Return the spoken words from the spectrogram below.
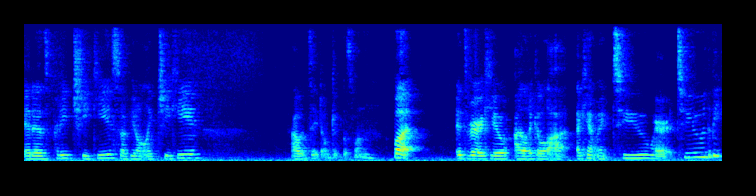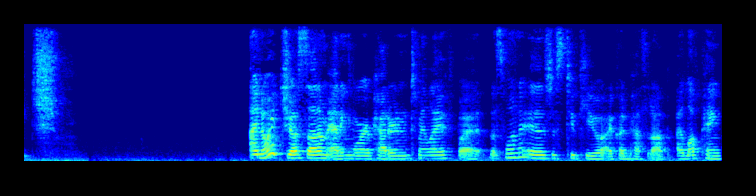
it is pretty cheeky. So if you don't like cheeky, I would say don't get this one. But it's very cute. I like it a lot. I can't wait to wear it to the beach. I know I just said I'm adding more pattern to my life, but this one is just too cute. I couldn't pass it up. I love pink.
